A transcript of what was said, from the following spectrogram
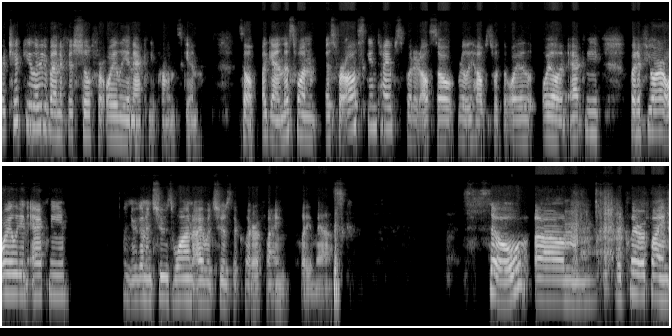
particularly beneficial for oily and acne prone skin. So again, this one is for all skin types, but it also really helps with the oil, oil and acne. But if you are oily and acne and you're going to choose one, I would choose the clarifying clay mask. So um, the clarifying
